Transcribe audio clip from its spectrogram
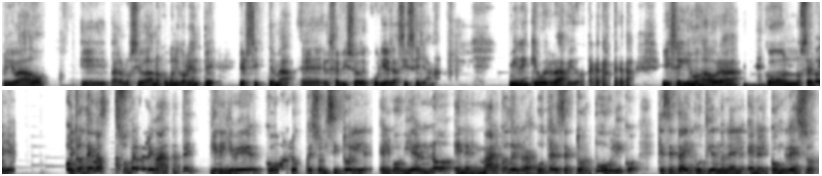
privados, eh, para los ciudadanos comunes y corrientes, el sistema, eh, el servicio de courier, así se llama. Miren que voy rápido, y seguimos ahora con, no sé. Oye, otro tema súper relevante tiene que ver con lo que solicitó el, el, gobierno en el marco del reajuste del sector público, que se está discutiendo en el, en el Congreso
